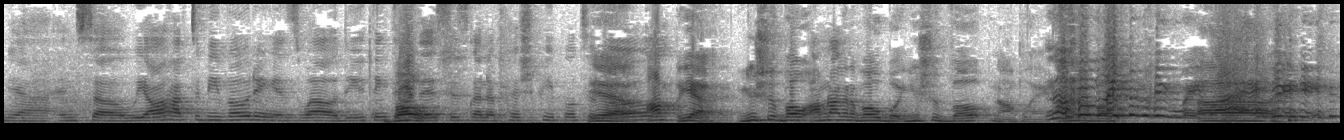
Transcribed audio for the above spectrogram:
Yeah. And so, we all have to be voting as well. Do you think Vote. that this is going to push people to yeah, vote? I'm, yeah. You should vote. I'm not gonna vote, but you should vote. No, I'm playing. no, I'm vote. wait, wait, wait, why?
